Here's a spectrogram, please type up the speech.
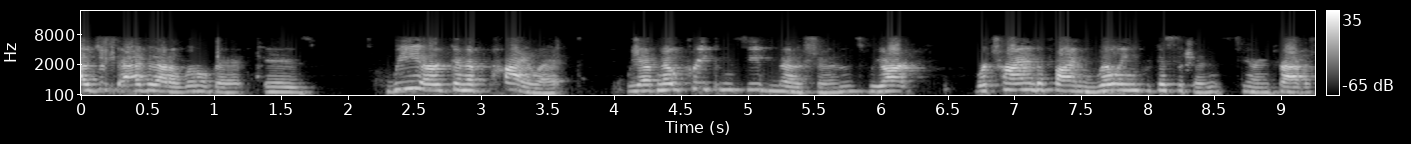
I just add to that a little bit, is we are going to pilot. We have no preconceived notions. We aren't we're trying to find willing participants here in Travis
